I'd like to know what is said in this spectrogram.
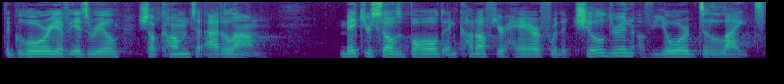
The glory of Israel shall come to Adullam. Make yourselves bald and cut off your hair for the children of your delight.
